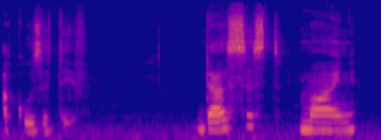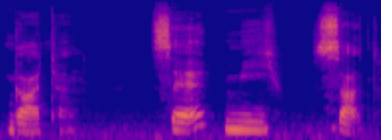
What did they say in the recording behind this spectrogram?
акузатив. Das ist mein Garten. Це мій сад.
